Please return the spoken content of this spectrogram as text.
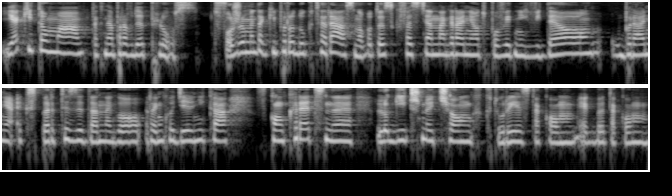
Jaki to ma tak naprawdę plus? Tworzymy taki produkt raz, no bo to jest kwestia nagrania odpowiednich wideo, ubrania ekspertyzy danego rękodzielnika w konkretny, logiczny ciąg, który jest taką jakby taką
